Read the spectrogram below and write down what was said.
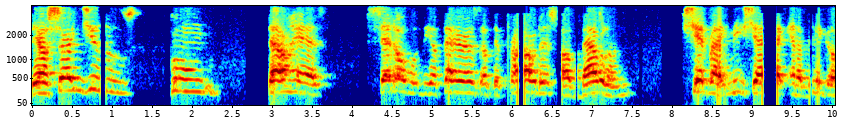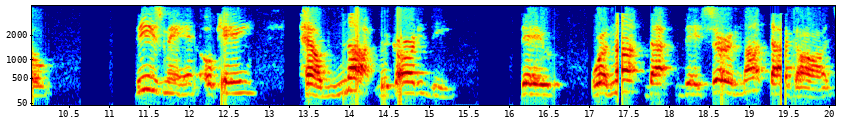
there are certain Jews whom thou hast set over the affairs of the proudest of Babylon, Shadrach, Meshach, and Abednego. These men, okay, have not regarded thee. They were not that they served not thy gods,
